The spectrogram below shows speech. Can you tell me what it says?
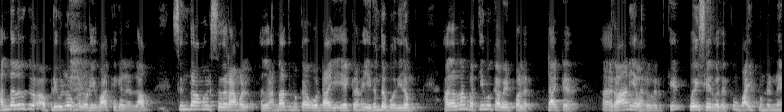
அந்த அளவுக்கு அப்படி உள்ள உங்களுடைய வாக்குகள் எல்லாம் சிந்தாமல் சிதறாமல் அது அதிமுக ஓட்டாக ஏற்கனவே இருந்த போதிலும் அதெல்லாம் இப்போ திமுக வேட்பாளர் டாக்டர் ராணி அவர்களுக்கு போய் சேர்வதற்கும் வாய்ப்புண்டுன்னு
